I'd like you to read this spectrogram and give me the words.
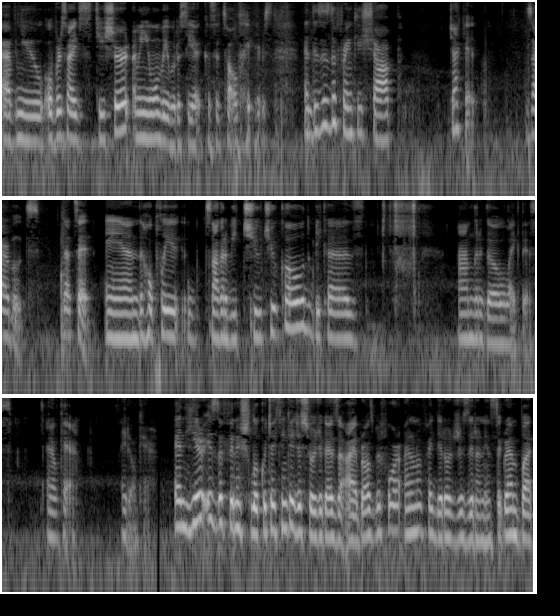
Avenue oversized t-shirt. I mean, you won't be able to see it because it's all layers. And this is the Frankie Shop jacket, Zara boots. That's it. And hopefully it's not going to be choo choo cold because I'm going to go like this. I don't care. I don't care. And here is the finished look, which I think I just showed you guys the eyebrows before. I don't know if I did or just did on Instagram, but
